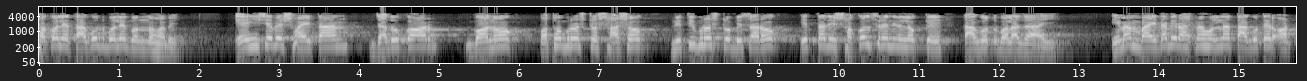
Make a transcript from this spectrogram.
সকলে তাগুদ বলে গণ্য হবে। এ হিসেবে শয়তান জাদুকর, গণক, পথভ্রষ্ট শাসক, নীতিভ্রষ্ট বিচারক ইত্যাদি সকল শ্রেণির লোককে তাগুত বলা যায়। ইমাম বাইদাবি রহমাহুল্লাহ তাগুতের অর্থ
